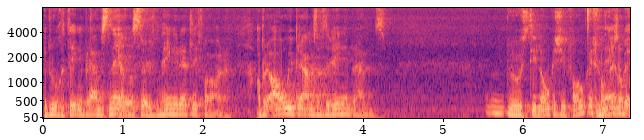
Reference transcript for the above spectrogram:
ich brauche die Hinterbremse nicht, Ja. außer wenn ich auf dem Hinterrädchen fahren. Aber alle Bremsen auf der Hinterbremse. Weil es die logische Folge ist vom Velofahren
